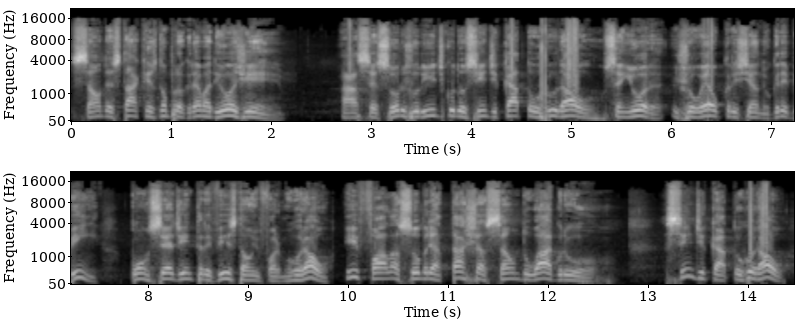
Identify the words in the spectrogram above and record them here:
São destaques no programa de hoje. Assessor jurídico do Sindicato Rural, senhor Joel Cristiano Grebin, concede entrevista ao Informe Rural e fala sobre a taxação do agro. Sindicato Rural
